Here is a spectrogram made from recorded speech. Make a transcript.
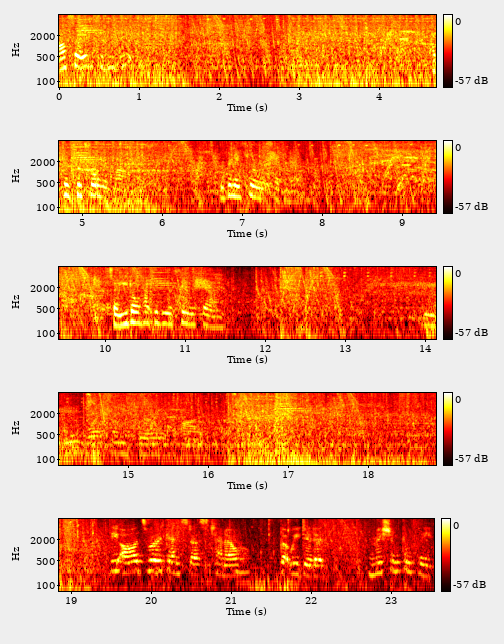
Also able to do this. I can control your mom. We're gonna kill this second round. So you don't have to do a single thing. The odds were against us, Tenno, but we did it. Mission complete.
